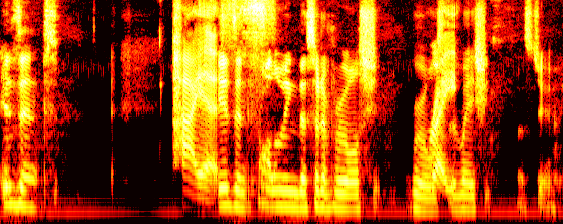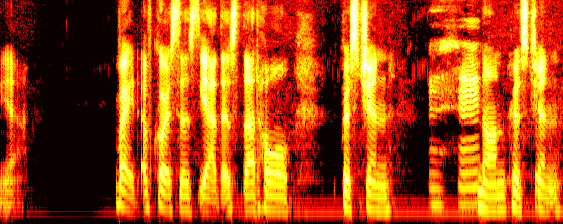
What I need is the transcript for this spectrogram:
isn't pious, isn't following the sort of rules sh- rules Right. the way she's supposed to. Yeah. Right. Of course. There's yeah. There's that whole Christian hmm non-Christian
